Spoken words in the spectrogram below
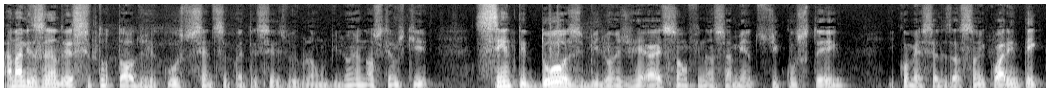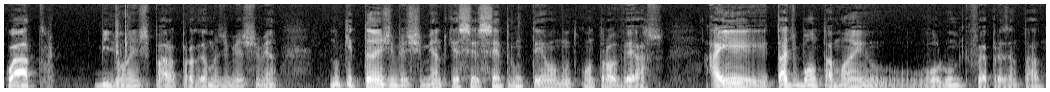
Analisando esse total de recursos, 156,1 bilhões, nós temos que 112 bilhões de reais são financiamentos de custeio e comercialização e 44 bilhões para programas de investimento. No que tange investimento, que esse é sempre um tema muito controverso. Aí está de bom tamanho o volume que foi apresentado?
